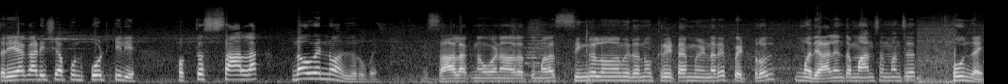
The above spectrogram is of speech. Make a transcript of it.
तर या गाडीची आपण कोट केली आहे फक्त सहा लाख नव्याण्णव हजार रुपये. सहा लाख नव्याण्णव हजार तुम्हाला सिंगल ओनर मित्रांनो क्रेटा मिळणार आहे पेट्रोलमध्ये आल्यानंतर मानसन माणसात होऊन जाईल.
